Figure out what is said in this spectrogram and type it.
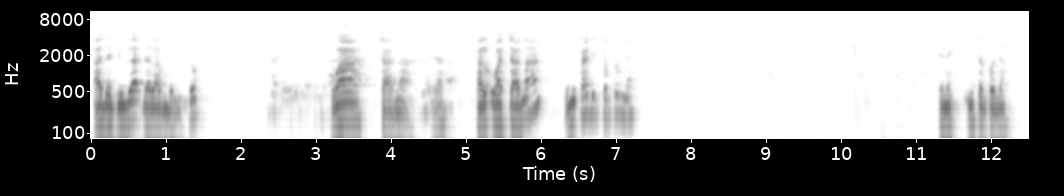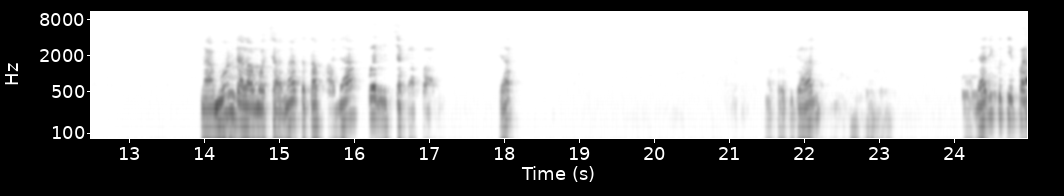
ada juga dalam bentuk wacana ya. Kalau wacana ini tadi contohnya. Ini ini contohnya. Namun dalam wacana tetap ada percakapan. Ya. Nah, perhatikan. Nah, dari kutipan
